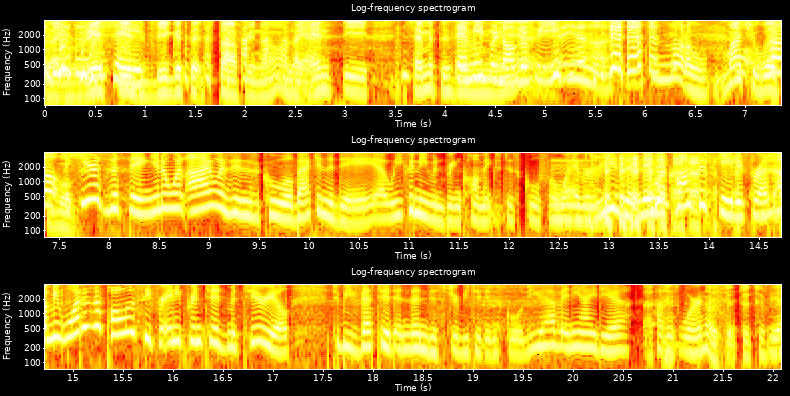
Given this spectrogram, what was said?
like racist, bigoted stuff. You know, like anti-Semitism, Semi-pornography. Yeah, yeah. it's a lot of much worse well, books. here's the thing. You know, when I was in school back in the day, uh, we couldn't even bring comics to school for whatever Mm. reason. They were confiscated for us. I mean, what is a policy for any printed material to be vetted and then distributed in school? Do you have any idea how this works? Uh, No, to, to, to be No.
